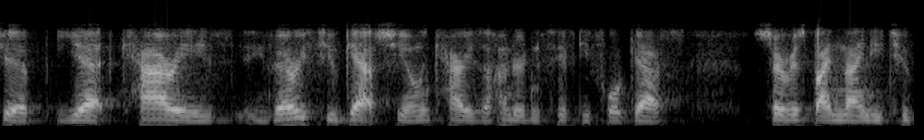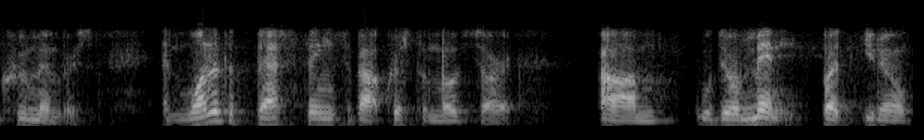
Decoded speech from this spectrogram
ship, yet carries very few guests. She only carries 154 guests, serviced by 92 crew members. And one of the best things about Crystal Mozart, um, well, there are many, but you know,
